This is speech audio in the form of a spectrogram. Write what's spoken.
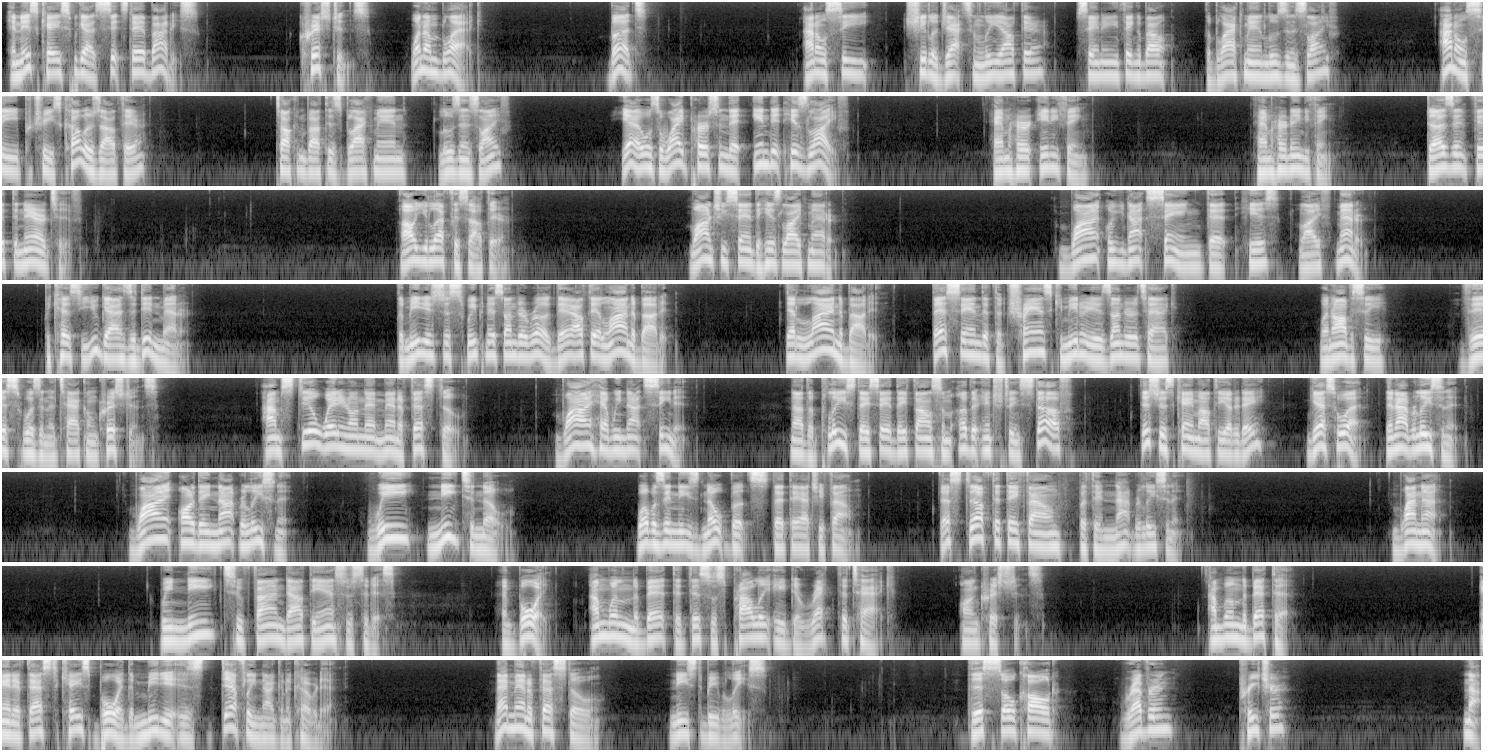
In this case, we got six dead bodies. Christians, one of them black. But I don't see Sheila Jackson Lee out there saying anything about the black man losing his life. I don't see Patrisse Cullors out there talking about this black man losing his life? Yeah, it was a white person that ended his life. Haven't heard anything. Haven't heard anything. Doesn't fit the narrative. All you leftists out there, why aren't you saying that his life mattered? Why are you not saying that his life mattered? Because to you guys, it didn't matter. The media's just sweeping this under the rug. They're out there lying about it. They're lying about it. They're saying that the trans community is under attack when obviously this was an attack on Christians. I'm still waiting on that manifesto. Why have we not seen it? Now, the police, they said they found some other interesting stuff. This just came out the other day. Guess what? They're not releasing it. Why are they not releasing it? We need to know what was in these notebooks that they actually found. That's stuff that they found, but they're not releasing it. Why not? We need to find out the answers to this. And boy, I'm willing to bet that this was probably a direct attack on Christians. I'm willing to bet that. And if that's the case, boy, the media is definitely not going to cover that. That manifesto needs to be released. This so called reverend preacher, nah,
